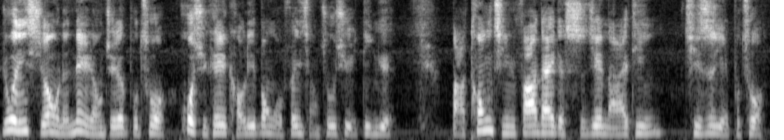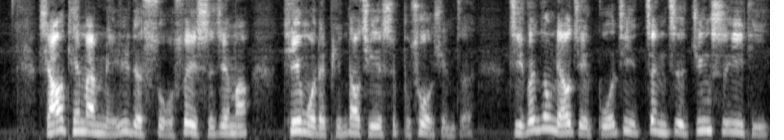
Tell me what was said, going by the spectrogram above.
如果你喜欢我的内容，觉得不错，或许可以考虑帮我分享出去，订阅，把通勤发呆的时间拿来听。其实也不错，想要填满每日的琐碎时间吗？听我的频道其实是不错的选择。几分钟了解国际政治、军事议题，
